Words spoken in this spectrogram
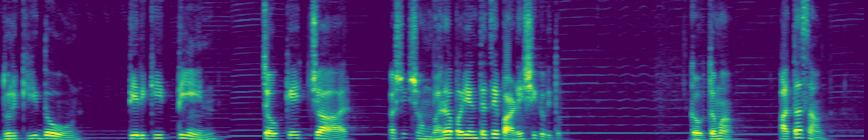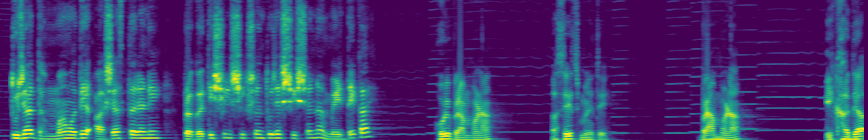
दुर्की दोन तिरकी तीन चौके चार असे शंभरापर्यंतचे पाढे शिकवितो. गौतमा आता सांग तुझ्या धम्मामध्ये अशाच तऱ्हेने प्रगतिशील शिक्षण तुझ्या शिष्यांना मिळते काय? होय ब्राह्मणा असेच मिळते. ब्राह्मणा एखाद्या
